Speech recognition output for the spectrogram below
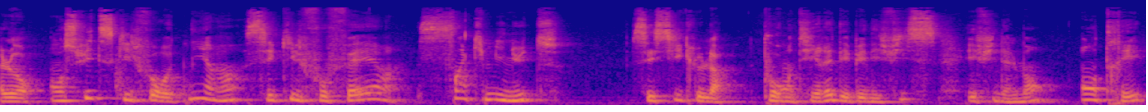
Alors ensuite, ce qu'il faut retenir, hein, c'est qu'il faut faire 5 minutes ces cycles-là pour en tirer des bénéfices et finalement entrer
